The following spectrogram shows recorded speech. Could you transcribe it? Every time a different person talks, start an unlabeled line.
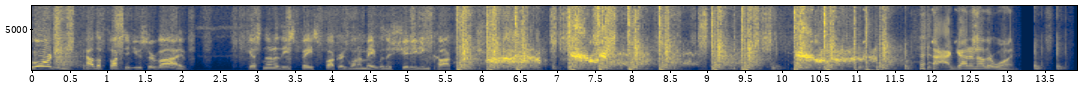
Gordon! How the fuck did you survive? Guess none of these face fuckers want to mate with a shit-eating cockroach. Got another one.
